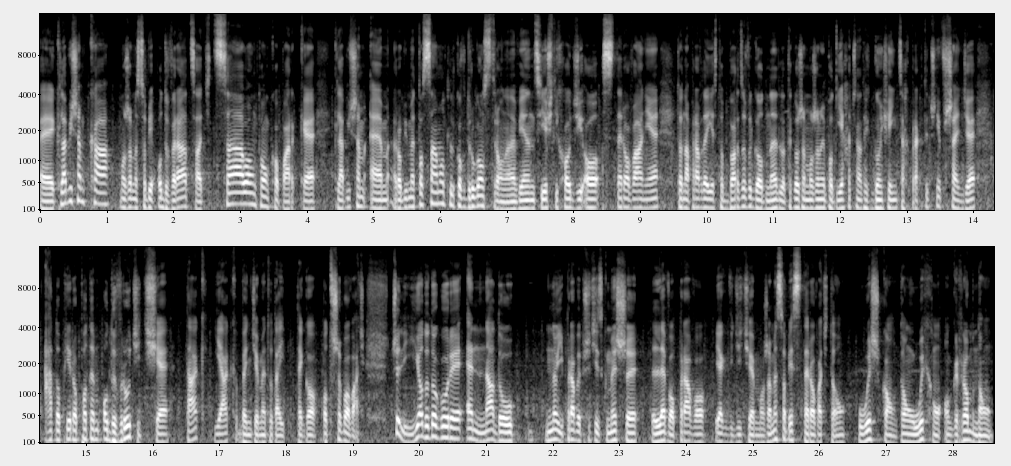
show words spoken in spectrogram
E, klawiszem K możemy sobie odwracać całą tą koparkę. Klawiszem M robimy to samo, tylko w drugą stronę, więc jeśli chodzi o sterowanie, to naprawdę jest to bardzo wygodne, dlatego że możemy podjechać na tych gąsienicach praktycznie wszędzie, a dopiero potem odwrócić się tak, jak będziemy tutaj tego potrzebować. Czyli J do góry, N na dół, no i prawy przycisk myszy, lewo, prawo. Jak widzicie, możemy sobie sterować tą łyżką, tą łychą ogromną,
